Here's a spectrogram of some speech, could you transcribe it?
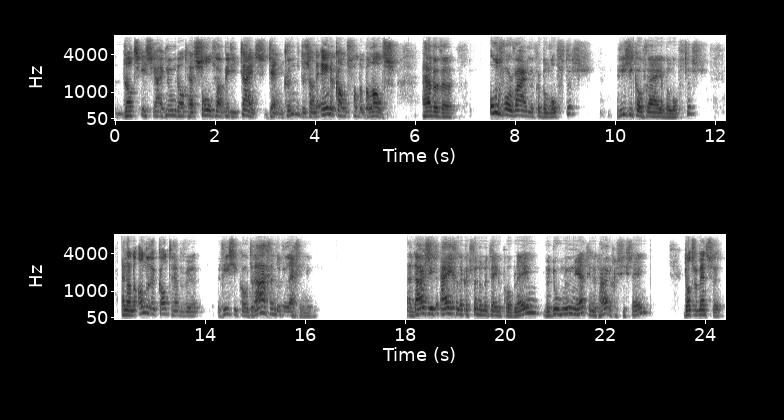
dat is, ja, ik noem dat het solvabiliteitsdenken. Dus aan de ene kant van de balans hebben we onvoorwaardelijke beloftes, risicovrije beloftes. En aan de andere kant hebben we risicodragende beleggingen. En daar zit eigenlijk het fundamentele probleem. We doen nu net in het huidige systeem dat we mensen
